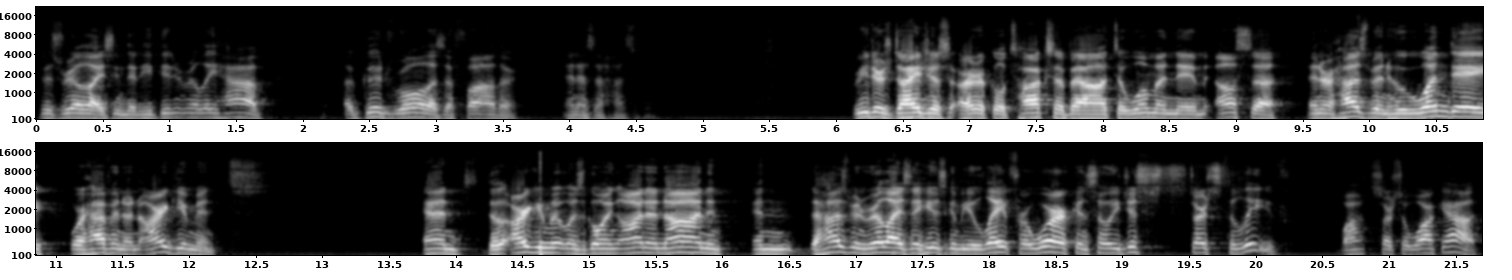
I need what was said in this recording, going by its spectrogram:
He was realizing that he didn't really have a good role as a father and as a husband. Reader's Digest article talks about a woman named Elsa and her husband who one day were having an argument. And the argument was going on and on, and, and the husband realized that he was going to be late for work, and so he just starts to leave, starts to walk out.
